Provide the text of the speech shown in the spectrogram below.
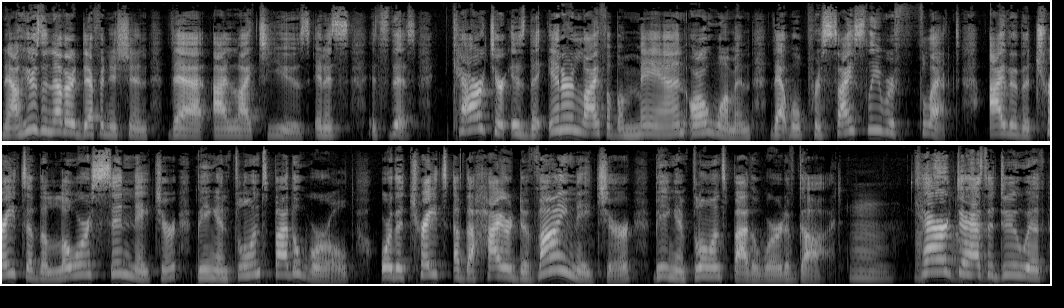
Now, here's another definition that I like to use, and it's it's this. Character is the inner life of a man or a woman that will precisely reflect either the traits of the lower sin nature being influenced by the world or the traits of the higher divine nature being influenced by the word of God. Mm, Character has to do with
